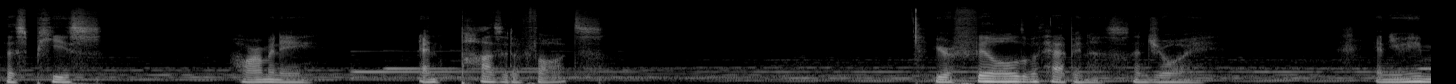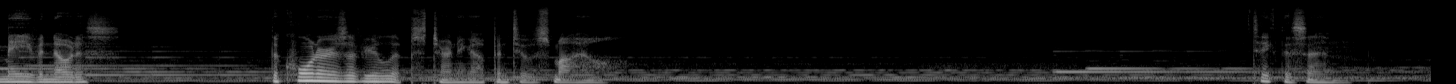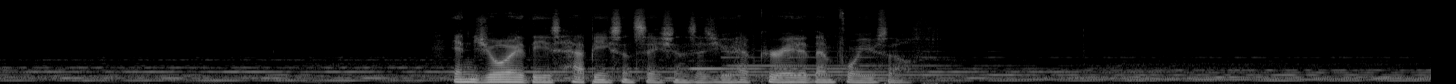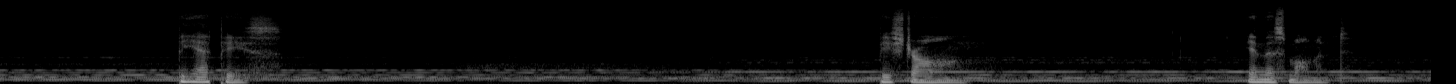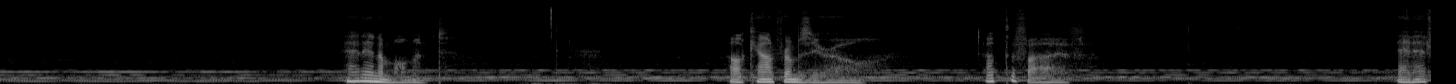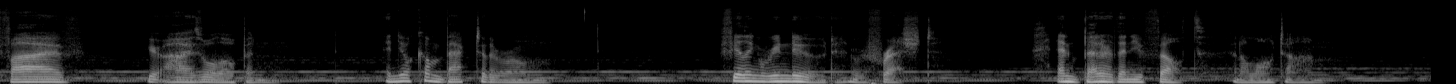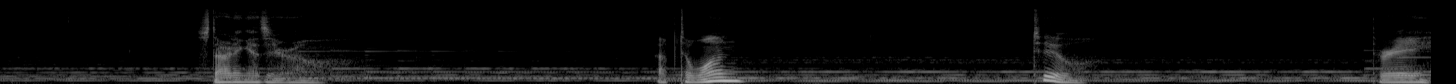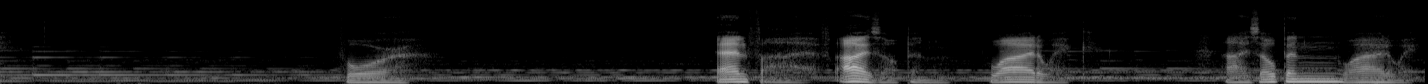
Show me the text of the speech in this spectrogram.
this peace, harmony, and positive thoughts, you're filled with happiness and joy and you may even notice the corners of your lips turning up into a smile. Take this in. Enjoy these happy sensations as you have created them for yourself. Be at peace. Be strong in this moment. And in a moment, I'll count from zero up to five. And at five, your eyes will open and you'll come back to the room feeling renewed and refreshed and better than you felt in a long time. Starting at zero, up to one, two, three, four and five. Eyes open, wide awake. Eyes open, wide awake.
